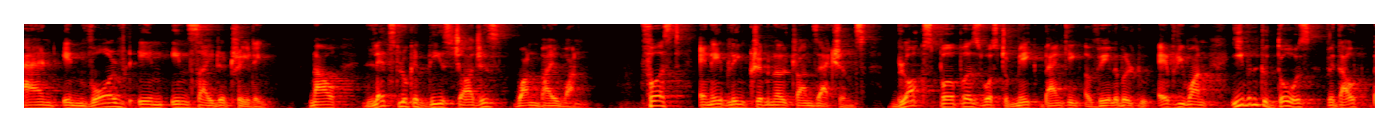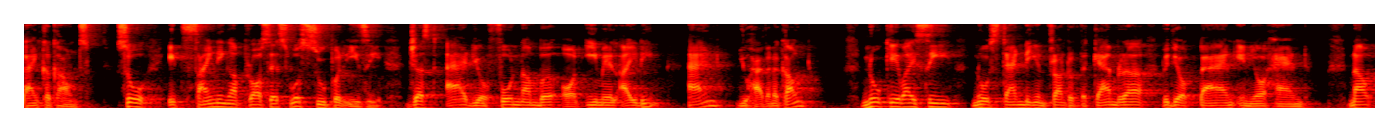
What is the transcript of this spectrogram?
and involved in insider trading. Now, let's look at these charges one by one. First, enabling criminal transactions. Block's purpose was to make banking available to everyone, even to those without bank accounts. So its signing up process was super easy. Just add your phone number or email ID and you have an account. No KYC, no standing in front of the camera with your PAN in your hand. Now,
